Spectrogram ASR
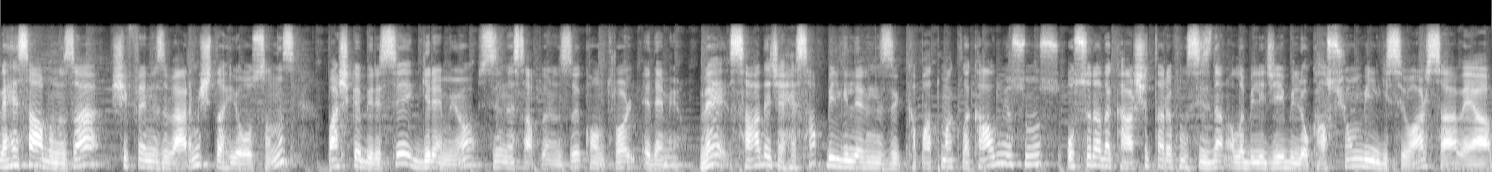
ve hesabınıza şifrenizi vermiş dahi olsanız başka birisi giremiyor, sizin hesaplarınızı kontrol edemiyor. Ve sadece hesap bilgilerinizi kapatmakla kalmıyorsunuz. O sırada karşı tarafın sizden alabileceği bir lokasyon bilgisi varsa veya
